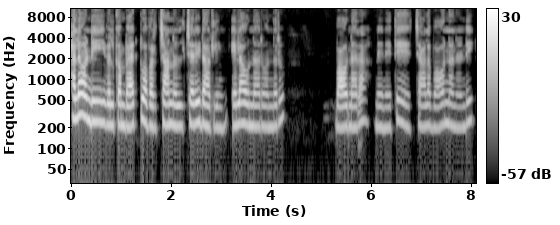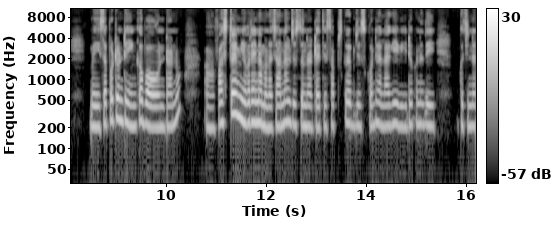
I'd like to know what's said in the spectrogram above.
హలో అండి. Welcome back to our channel Cherry Darling. ఎలా ఉన్నారు అందరూ? బాగున్నారా? నేనైతే చాలా బాగున్నానండి. మీ సపోర్ట్ ఉంటే ఇంకా బాగుంటాను. ఫస్ట్ టైం ఎవరైనా మన ఛానల్ చూస్తున్నట్లయితే సబ్స్క్రైబ్ చేసుకోండి. అలాగే ఈ వీడియోకనేది ఒక చిన్న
